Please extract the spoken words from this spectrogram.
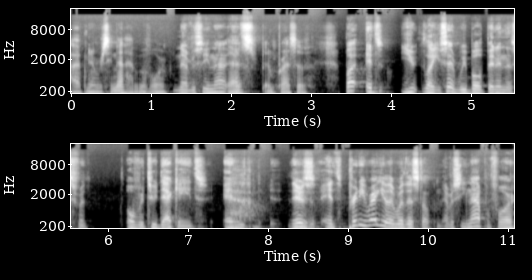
"I've never seen that happen before." never seen that. That's impressive. But it's you like you said, we've both been in this for over two decades, and there's it's pretty regular with this stuff. Never seen that before.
